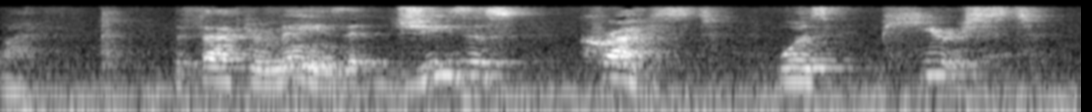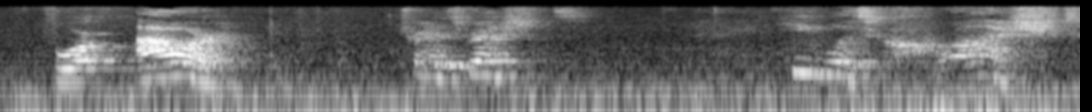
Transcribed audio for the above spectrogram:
life. The fact remains that Jesus Christ was pierced for our transgressions. He was crushed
